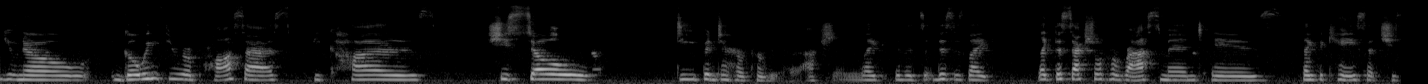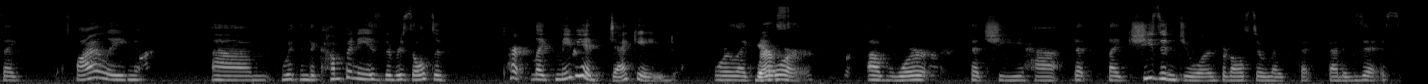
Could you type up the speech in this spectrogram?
you know going through a process because she's so deep into her career actually. Like it's, this is like like the sexual harassment is like the case that she's like filing um, within the company is the result of per, like maybe a decade or like Yes. more of work that she had that like she's endured but also like that that exists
